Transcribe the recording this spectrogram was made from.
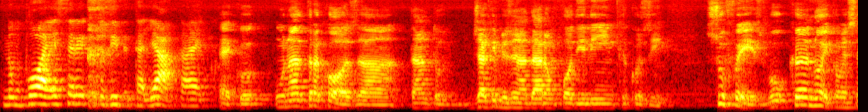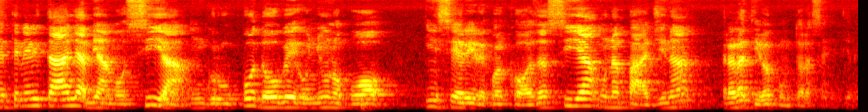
non può essere così dettagliata, ecco. Ecco, un'altra cosa, tanto già che bisogna dare un po' di link così, su Facebook noi come Sentinel Italia abbiamo sia un gruppo dove ognuno può inserire qualcosa, sia una pagina relativa appunto alla Sentinel.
